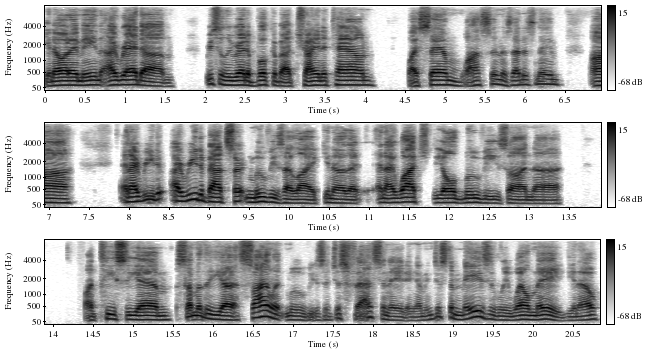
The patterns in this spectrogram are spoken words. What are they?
You know what i mean? I read um recently read a book about chinatown by sam wasson. Is that his name? Uh and I read I read about certain movies I like, you know that, and I watch the old movies on uh, on TCM. Some of the uh, silent movies are just fascinating. I mean, just amazingly well made. You know,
